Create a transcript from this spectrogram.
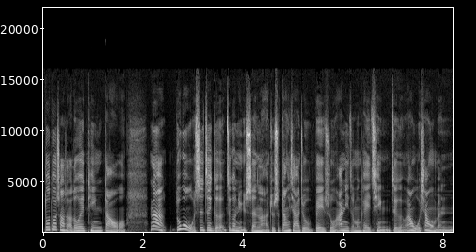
多多少少都会听到哦。那如果我是这个这个女生啦，就是当下就被说啊，你怎么可以请这个？然后我像我们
